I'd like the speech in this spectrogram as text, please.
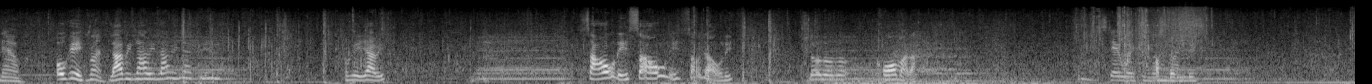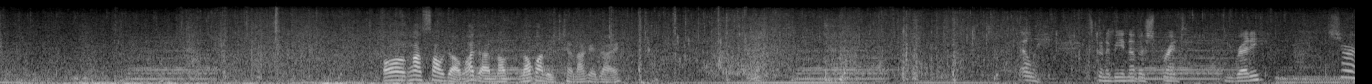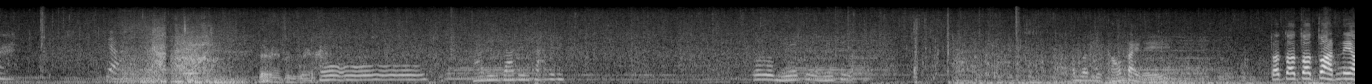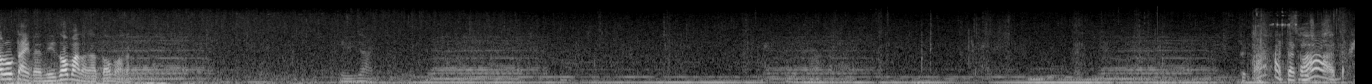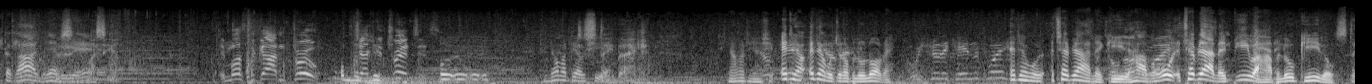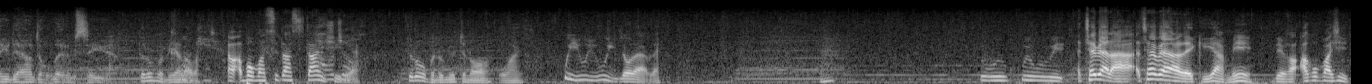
Now, Okay Run. လာပြီလာပြီလာပြီလာပြီ Okay ရပြီစောင်းလေစောင်းလေစောင်းကြအောင်လေလောလောလောခေါ်ပါလား stay away from အ those မလီ lights. အော်ငါစောင်းကြအောင်ငါကြာနောက် Ellie, it's gonna be another sprint. You ready? Sure. Yeah. They're everywhere. ဟိုးလာပြီလာပြီလာပြီလောလောမြဲပြီမြဲပြီအမလီခေါင်းတိုင်နေတော်တော်တော်တော်နှစ်ယောက်လုံးတို တယ်နေတော့မှလားငါတော့မှလားအေးရတကားတကားတကားညက် Listen, ရဲ့ listen. They must have gotten through. Check the trenches. အိုးအိုးအိုးဒီနောက်မှတယောက်ရှိတယ် Stay back. ဒီနောက်မှတယောက်ရှိအဲ့တယောက်အဲ့တယောက်ကိုကျွန်တော်ဘယ်လိုလုပ်လဲအဲ့တယောက်ကိုအချက်ပြရနဲ့ဂီးတယ်ဟာမဟုတ်အချက်ပြရနဲ့ပြေးပါဟာဘယ်လိုဂီးလို့ Stay down. Don't let them see you. သူတို့မမြင်တော့ပါအဲ့အပေါ်မှာစစ်သားစစ်သားရှိတယ်သူတို့ဘယ်လိုမျိုးကျွန်တော်ဟိုဝီဝီဝီလောက်ရလဲဟမ်ဝီဝီဝီအချက်ပြတာအချက်ပြရတဲ့ဂီးကမင်းဒီကအကူပါရှိ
